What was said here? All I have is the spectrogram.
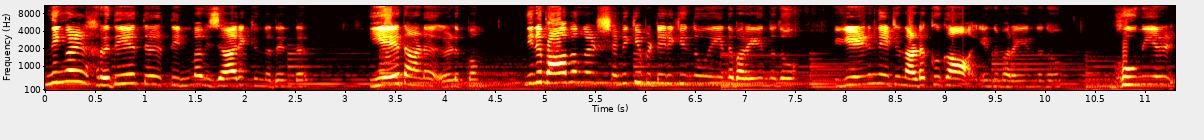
നിങ്ങൾ ഹൃദയത്തിൽ തിന്മ വിചാരിക്കുന്നത് എന്ത് ഏതാണ് എളുപ്പം? നിന്റെ പാപങ്ങൾ ക്ഷമിക്കപ്പെട്ടിരിക്കുന്നു എന്ന് പറയുന്നതോ? എഴുന്നേറ്റ് നടക്കുക എന്ന് പറയുന്നതോ? ഭൂമിയിൽ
